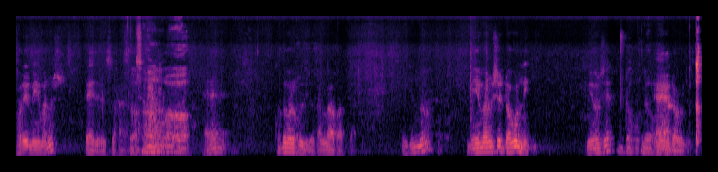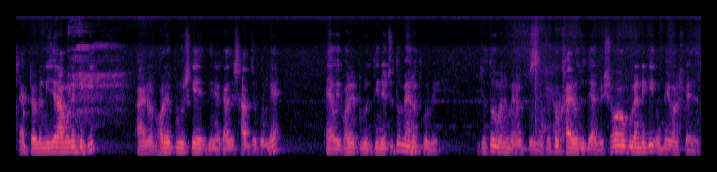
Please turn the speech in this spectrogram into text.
ঘরের মেয়ে মানুষ পেয়ে যাবে হ্যাঁ কত বড় ফজিলত আল্লাহ আকবার এই জন্য মেয়ে মানুষের ডবল নেকি? মেয়ে মানুষের? হ্যাঁ ডবল একটা হলো নিজের আমলের নেকি আর ঘরের পুরুষকে দিনের কাজে সাহায্য করলে হ্যাঁ ওই ঘরের পুরুষ দিনে যত মেহনত করবে যত মানে মেহনত করবে যত খায় রজুতে আসবে সবগুলা নাকি ওই মেয়ে মানুষ পেয়ে যাবে।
